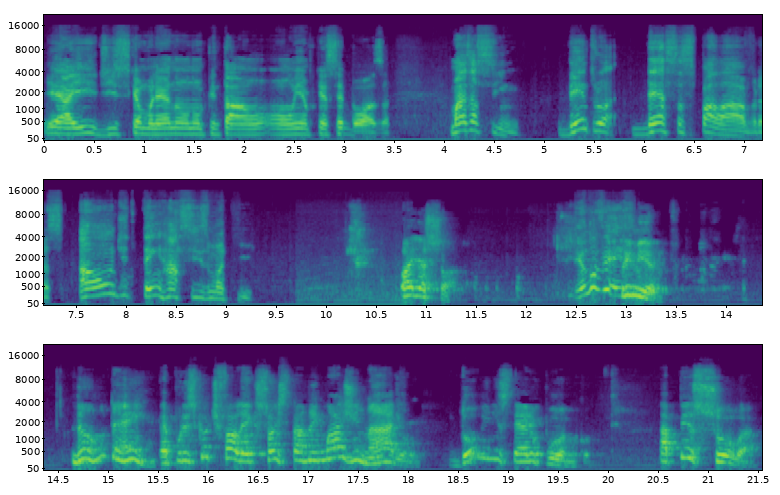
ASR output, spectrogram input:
e aí disse que a mulher não, não pintar a unha porque é cebosa. Mas assim, dentro dessas palavras, aonde tem racismo aqui? Olha só. Eu não vejo. Primeiro, não, não tem. É por isso que eu te falei que só está no imaginário do Ministério Público. A pessoa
